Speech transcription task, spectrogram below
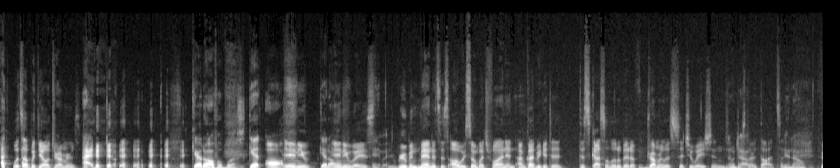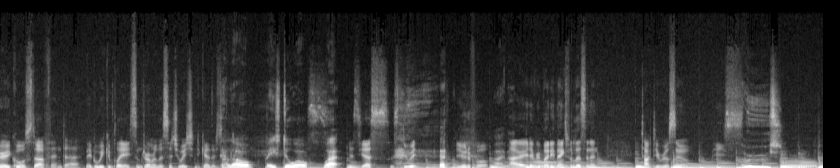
What's up with y'all drummers? Get off of us. Get off. Any, Get off. Anyways, Anyway. Reuben, man, this is always so much fun, and I'm glad we get to discuss a little bit of drummerless situations Mm-hmm. No and just our thoughts. And you know. very cool stuff, and uh, maybe we can play some drummerless situation together. sometime. Hello, bass duo. What? Yes, yes. Let's do it. Beautiful. right, man. All right, everybody. Thanks for listening. Talk to you real soon. Peace. Peace.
